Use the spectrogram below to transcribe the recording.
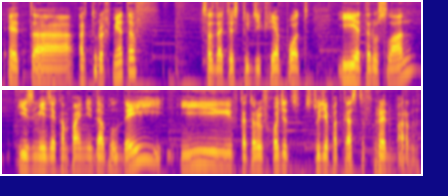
это Артур Ахметов, создатель студии Криопод, и это Руслан из медиакомпании Double Day, и в которую входит студия подкастов Red Barn.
